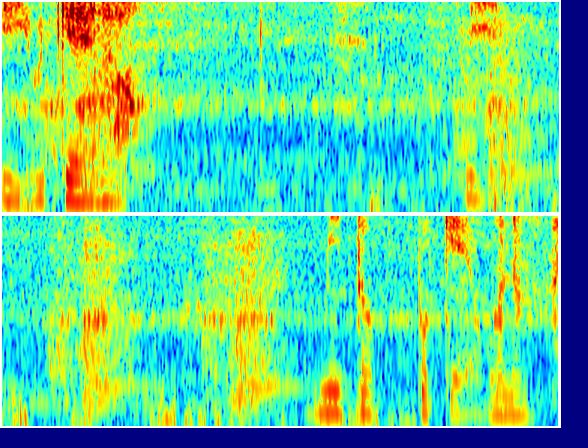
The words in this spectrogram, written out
นี่มันแก่แล้ว นี่ มีตัวโปแกะออกมานำก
